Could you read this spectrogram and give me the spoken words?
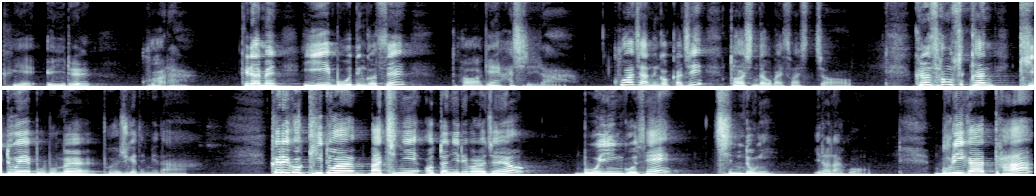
그의 의를 구하라. 그러면 이 모든 것을 더하게 하시리라. 구하지 않는 것까지 더하신다고 말씀하셨죠. 그런 성숙한 기도의 모범을 보여주게 됩니다. 그리고 기도와 마치니 어떤 일이 벌어져요? 모인 곳에 진동이 일어나고 무리가 다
